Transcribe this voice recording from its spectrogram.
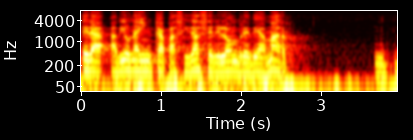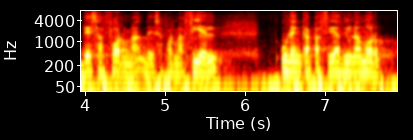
era, había una incapacidad en el hombre de amar de esa forma, de esa forma fiel, una incapacidad de un amor,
